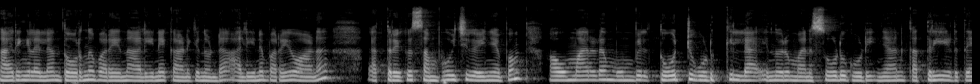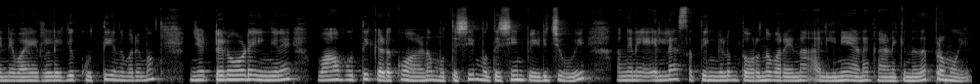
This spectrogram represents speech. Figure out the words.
കാര്യങ്ങളെല്ലാം തുറന്നു പറയുന്ന അലീനെ കാണിക്കുന്നുണ്ട്. അലീന പറയുവാണ് അത്രയൊക്കെ സംഭവിച്ചു കഴിഞ്ഞപ്പം അവന്മാരുടെ മുമ്പിൽ തോറ്റു കൊടുക്കില്ല എന്നൊരു മനസ്സോടുകൂടി ഞാൻ കത്രിയെടുത്ത് എന്റെ വയറിലേക്ക് കുത്തി എന്ന് പറയുമ്പം ഞെട്ടലോടെ ഇങ്ങനെ വാ പൊത്തി കിടക്കുവാണ് മുത്തശ്ശി. മുത്തശ്ശിയും പേടിച്ചുപോയി അങ്ങനെ എല്ലാ സത്യങ്ങളും തുറന്നു പറയുന്ന അലീനയാണ് കാണിക്കുന്നത് പ്രമോയിൽ.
